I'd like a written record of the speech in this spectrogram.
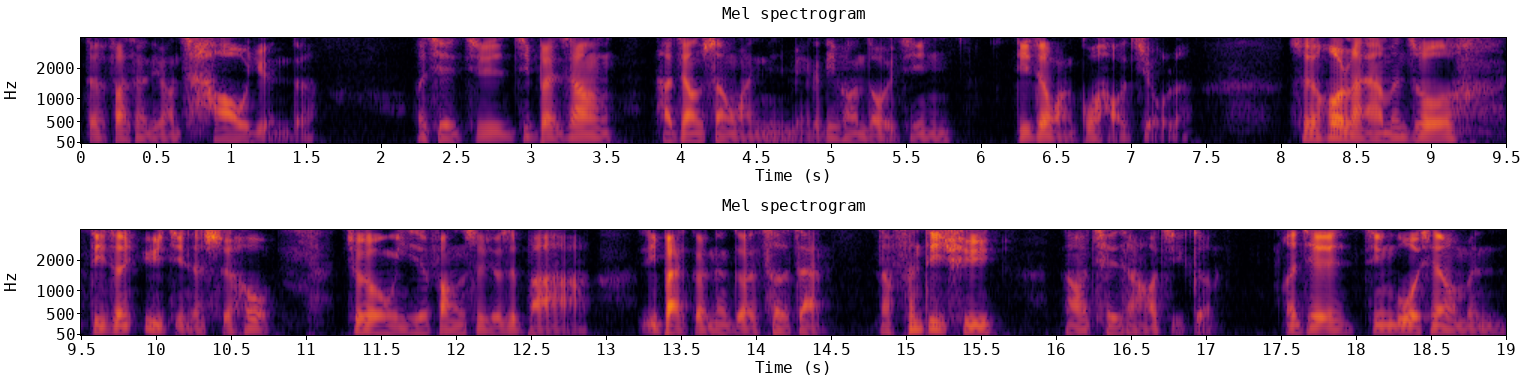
的发生地方超远的。而且其实基本上，他这样算完，你每个地方都已经地震完过好久了。所以后来他们做 地震预警的时候，就用一些方式，就是把一百个那个测站，那分地区，然后切成好几个。而且经过现在我们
